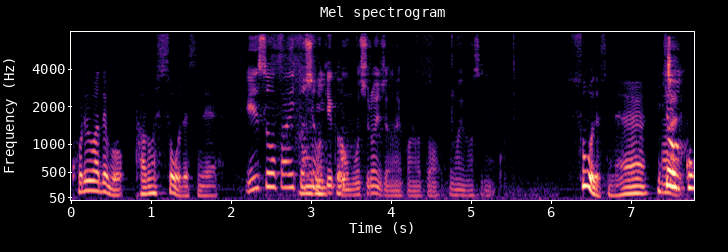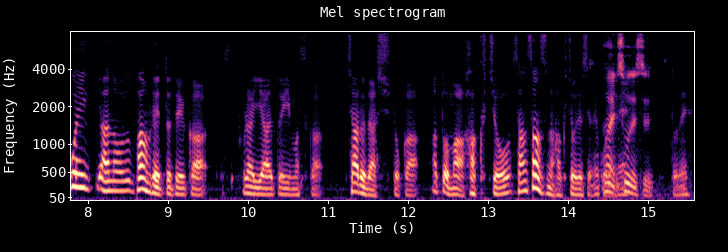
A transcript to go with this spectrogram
これはでも楽しそうですね。演奏会としても結構面白いんじゃないかなとは思いますねそうですね。一応はいここに、あのパンフレットというかフライヤーといいますかチャルダッシュとかあとはまあ白鳥サン・サンスの白鳥ですよねこれね。はいそうですきっとね。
